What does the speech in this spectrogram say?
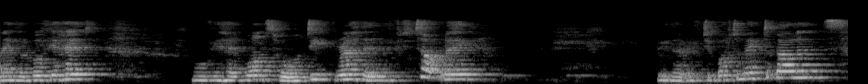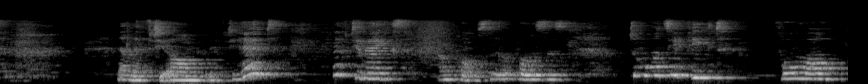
Either above your head. Move your head once more. Deep breath in, lift your top leg. Breathe out, lift your bottom leg to balance. Then lift your arm, lift your head, lift your legs, and pulse, little pulses towards your feet. Four more.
